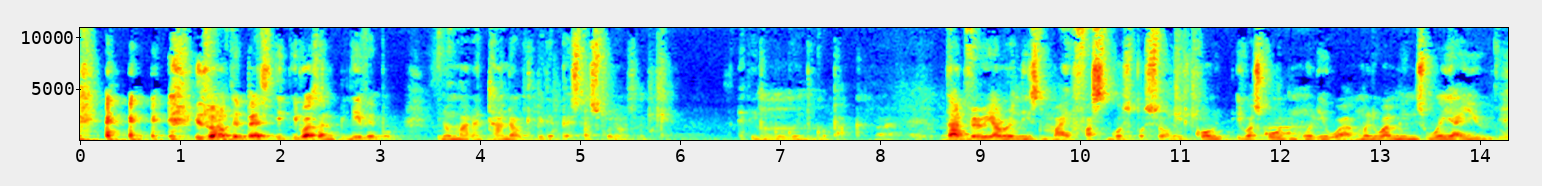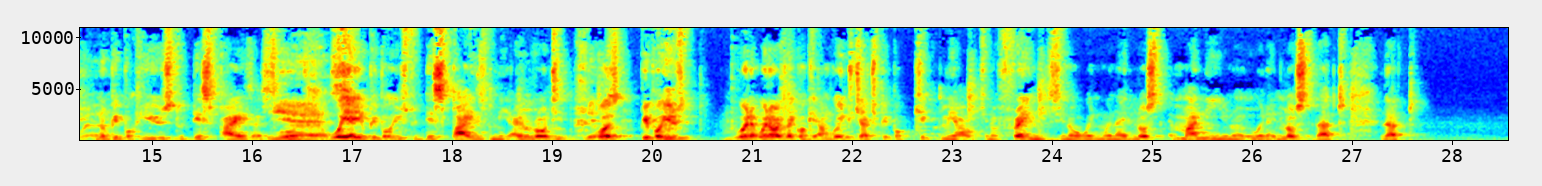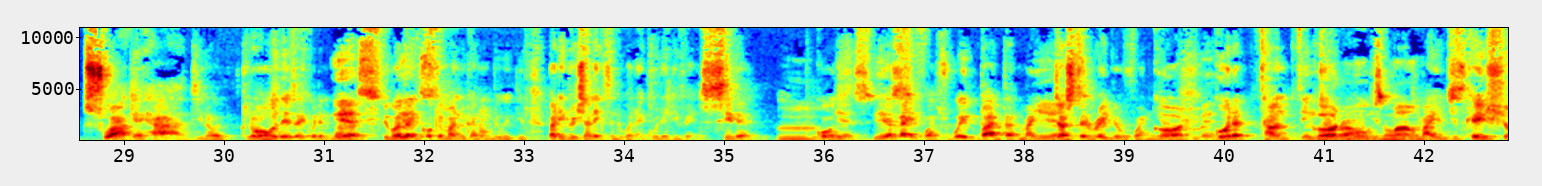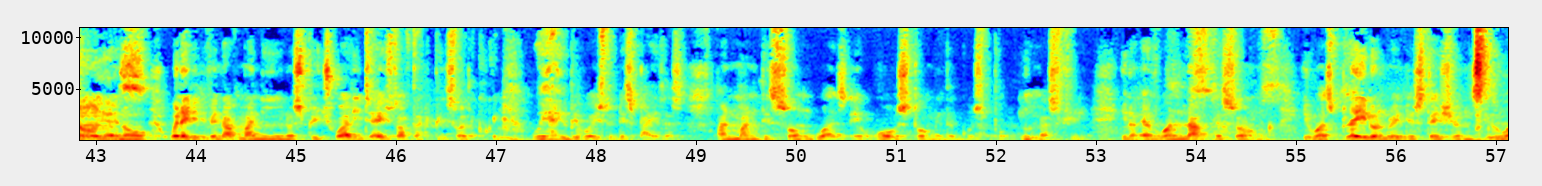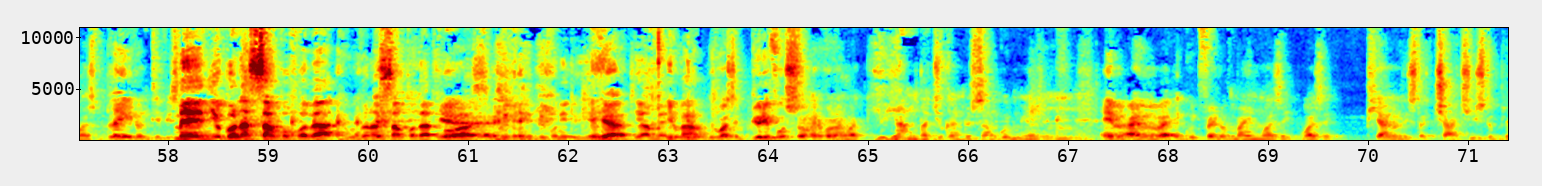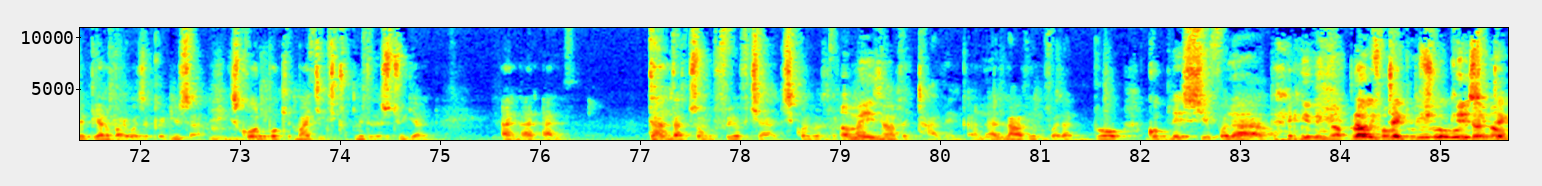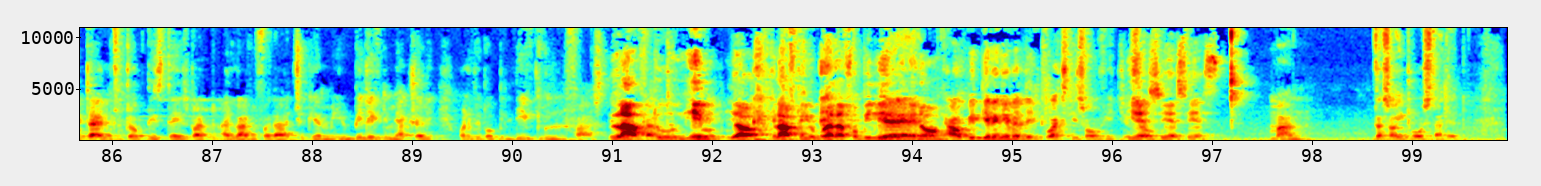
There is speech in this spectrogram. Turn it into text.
He's one of the best. It, it was unbelievable. You know, man, I turned out to be the best at school. I was like, okay, Think I'm not going to go hmm. back. That very year I released my first gospel song. It called it was called Moliwa. Moliwa means where are you? Where? You know, people who used to despise us. Yes. Where are you? People used to despise me. I hmm. wrote it Yes. because people used when, when I was like, okay, I'm going to church, people kicked me out. You know, friends. You know, when, when I lost money, you know, when I lost that that swag I had, you know, clothes I couldn't buy. Yes, People yes. like, okay, man, we cannot be with you. But it reached an extent when I couldn't even see them Mm, because yes, their yes. life was way bad than mine. Yes. Just a range of one year. God, man. God had turned things God around. moves You know, my education. You know, when I didn't even have money. You know, spirituality. I used to have that peace. So I was like, okay, where are you people used to despise us? And man, this song was a whole storm in the gospel industry. You know, everyone loved the song. It was played on radio stations. It was played on TV. Man, you're gonna sample for that. We're gonna sample that for Yeah. us. We, people need to hear yeah, that. Yeah, man. It, it, it was a beautiful song. Everyone was like, "You're young, but you can do some good music." Mm. I, remember, I remember a good friend of mine was a was a pianist at church. He used to play piano, but he was a producer. Mm. He's called Boki Magic. He took me to the studio and and, and, and done that song free of charge because was like, "Man, Amazing. you have a talent, and I love him for that, bro. God bless you for Yeah, that." giving you a platform take, to we, we don't you know. take time to talk these days, but I love you for that. You gave me, you believed in me. Actually, one of people believed me first. Love to me. him. Yo, love to you, brother, for believing, Yeah, you know? I'll be giving him a link to watch this whole video. Yes, so, yes, yes. man, that's how it all started.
